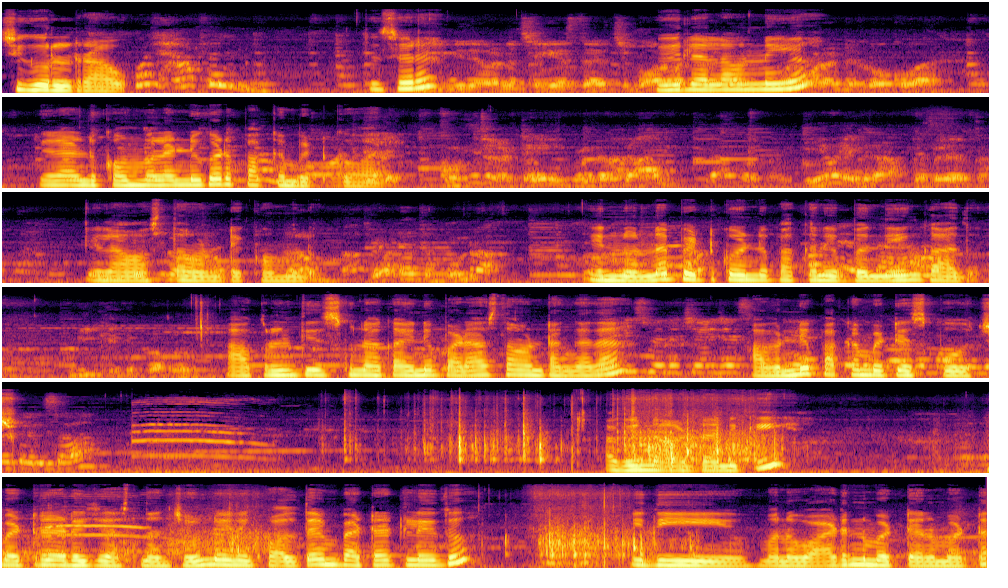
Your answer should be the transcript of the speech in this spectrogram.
చిగురులు రావు. చూసారా? వేర్లు ఎలా ఉన్నాయో? ఇలాంటి కొమ్మలన్నీ కూడా పక్కన పెట్టుకోవాలి. ఇలా వస్తూ ఉంటాయి కొమ్మలు. ఎన్నున్నా పెట్టుకోండి పక్కన ఇబ్బంది ఏం కాదు. ఆకులను తీసుకున్నాక అన్నీ పడేస్తూ ఉంటాం కదా? అవన్నీ పక్కన పెట్టేసుకోవచ్చు. అవి నాటడానికి మట్టి రెడీ చేస్తున్నాను చూడండి నేను కొలత ఏం పెట్టట్లేదు. ఇది మన వాడిన మట్టి అనమాట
